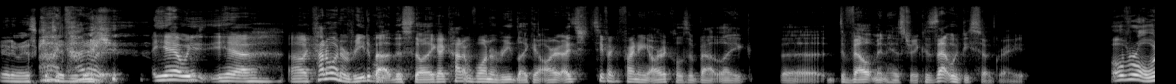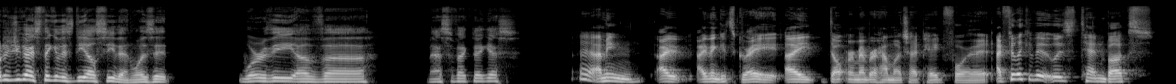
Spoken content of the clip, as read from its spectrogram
Anyways, I continue. kinda-. Yeah, we yeah. Uh, I kind of want to read about this though. Like, I kind of want to read like an art. I should see if I can find any articles about like the development history because that would be so great. Overall, what did you guys think of this DLC? Then was it worthy of uh Mass Effect? I guess. Yeah, I mean, I I think it's great. I don't remember how much I paid for it. I feel like if it was ten bucks,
